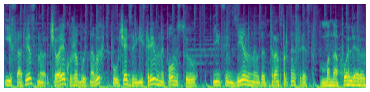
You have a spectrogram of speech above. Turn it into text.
и, соответственно, человек уже будет на выходе получать зарегистрированное полностью лицензированное вот это транспортное средство. Монополия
